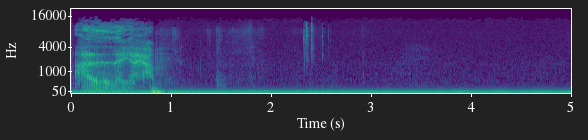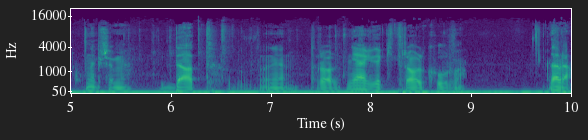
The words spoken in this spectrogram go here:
Ale jaja. Napiszemy dat, nie, troll. Nie, jaki troll, kurwa. Dobra.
